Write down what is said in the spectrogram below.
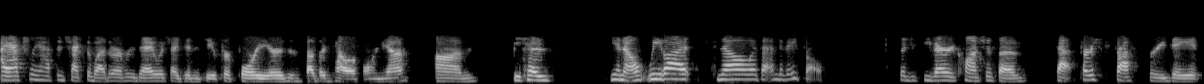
I actually have to check the weather every day, which I didn't do for four years in Southern California. Um, because, you know, we got snow at the end of April. So just be very conscious of that first frost free date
